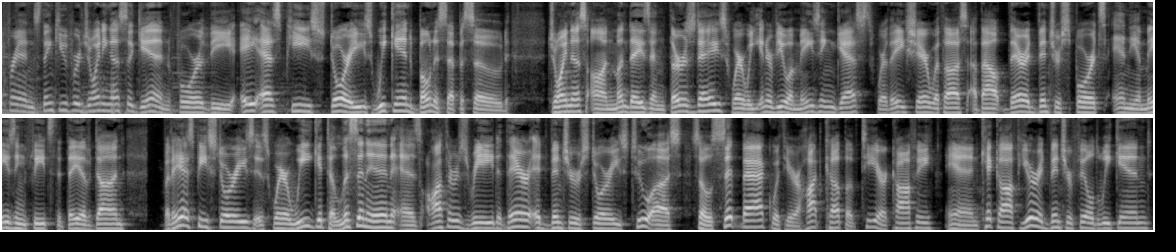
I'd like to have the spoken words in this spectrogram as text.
Hi, friends. Thank you for joining us again for the ASP Stories Weekend Bonus episode. Join us on Mondays and Thursdays where we interview amazing guests where they share with us about their adventure sports and the amazing feats that they have done. But ASP Stories is where we get to listen in as authors read their adventure stories to us. So sit back with your hot cup of tea or coffee and kick off your adventure filled weekend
